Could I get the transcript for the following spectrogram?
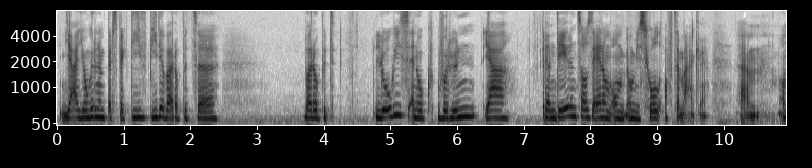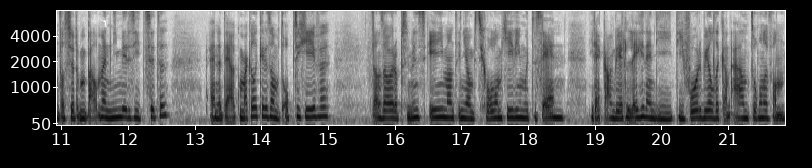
ja, jongeren een perspectief bieden waarop het, uh, waarop het logisch en ook voor hun ja, renderend zou zijn om, om, om je school af te maken. Want als je het op een bepaald moment niet meer ziet zitten en het eigenlijk makkelijker is om het op te geven, dan zou er op zijn minst één iemand in jouw schoolomgeving moeten zijn die dat kan weerleggen en die, die voorbeelden kan aantonen van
